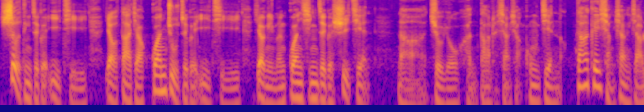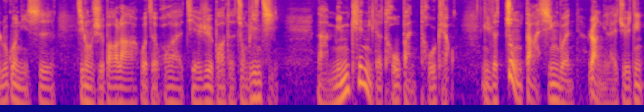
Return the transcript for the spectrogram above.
设定这个议题，要大家关注这个议题，要你们关心这个事件，那就有很大的想象空间了。大家可以想象一下，如果你是《金融时报》啦，或者《华尔街日报》的总编辑，那明天你的头版头条，你的重大新闻，让你来决定，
